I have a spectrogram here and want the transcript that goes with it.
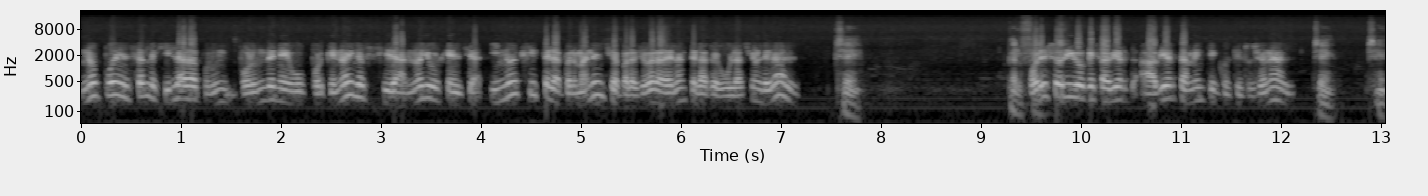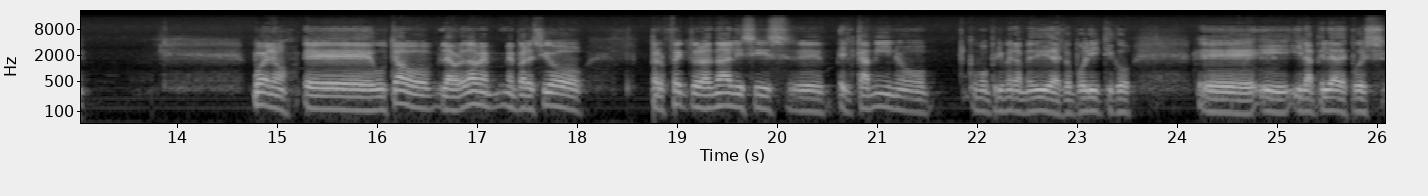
no pueden ser legisladas por un, por un DNU porque no hay necesidad, no hay urgencia y no existe la permanencia para llevar adelante la regulación legal. Sí. Por eso digo que es abiertamente inconstitucional. Sí, sí. Bueno, eh, Gustavo, la verdad me, pareció perfecto el análisis, eh, el camino como primera medida es lo político. Eh, y, la pelea después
